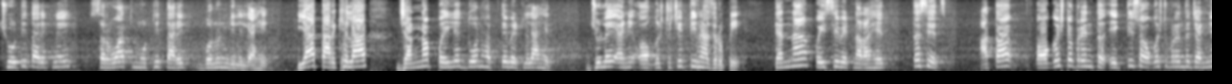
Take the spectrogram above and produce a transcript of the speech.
छोटी तारीख नाही सर्वात मोठी तारीख बनून गेलेली आहे. या तारखेला ज्यांना पहिले दोन हप्ते भेटलेले आहेत जुलै आणि ऑगस्टचे तीन हजार रुपये. त्यांना पैसे भेटणार आहेत. तसेच आता ऑगस्टपर्यंत एकतीस ऑगस्टपर्यंत ज्यांनी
